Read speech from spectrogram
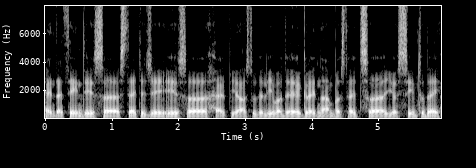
And I think this uh, strategy is uh, helping us to deliver the great numbers that uh, you have seen today.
